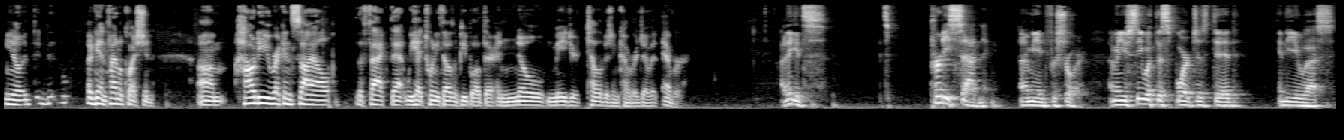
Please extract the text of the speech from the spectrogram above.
you know, again, final question: um, How do you reconcile the fact that we had twenty thousand people out there and no major television coverage of it ever? I think it's it's pretty saddening. I mean, for sure. I mean, you see what this sport just did in the U.S.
